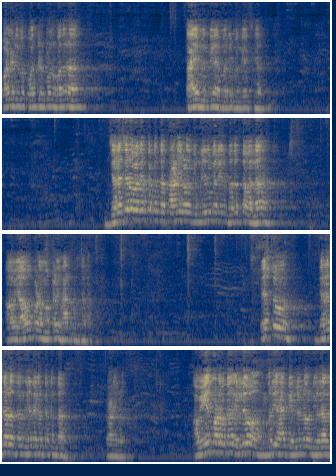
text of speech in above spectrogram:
ಒಳ್ಳೆ ಹಿಡಿಬೇಕು ಒತ್ತು ಹಿಡ್ಕೊಂಡು ಹೋದ್ರ ತಾಯಿ ಮಂಗೆ ಮರಿ ಮಂಗೆ ಸೇರ್ತದೆ ಜನಚರವಾಗಿರ್ತಕ್ಕಂಥ ಪ್ರಾಣಿಗಳು ನೀರಿನ ಮೇಲೆ ಬದುಕ್ತಾವಲ್ಲ, ಅವು ಯಾವ ಕೂಡ ಮಕ್ಕಳಿಗೆ ಹಾಲು ಕೊಡ್ತಾರ ಎಷ್ಟು ಜಲಚರ ನೀರಾಗಿರ್ತಕ್ಕಂಥ ಪ್ರಾಣಿಗಳು. ಅವು ಏನ್ ಮಾಡ್ಬೇಕಂದ್ರೆ ಎಲ್ಲೋ ಮರಿ ಹಾಕಿ ಎಲ್ಲೆಲ್ಲೋ ನೀರಾಗ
